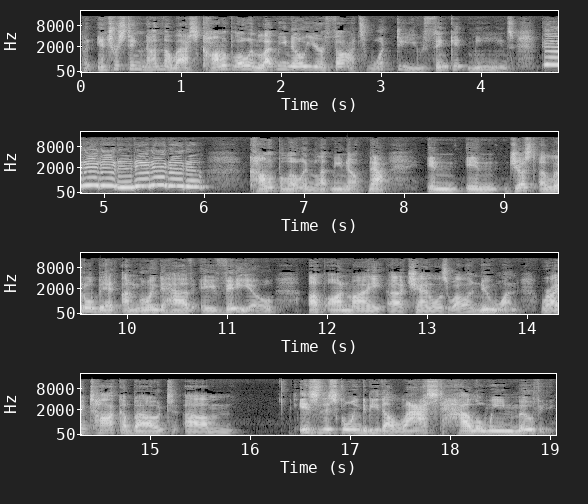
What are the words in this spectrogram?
but interesting nonetheless. Comment below and let me know your thoughts. What do you think it means? Comment below and let me know. Now, in in just a little bit, I'm going to have a video up on my uh, channel as well, a new one, where I talk about. Um, is this going to be the last Halloween movie?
